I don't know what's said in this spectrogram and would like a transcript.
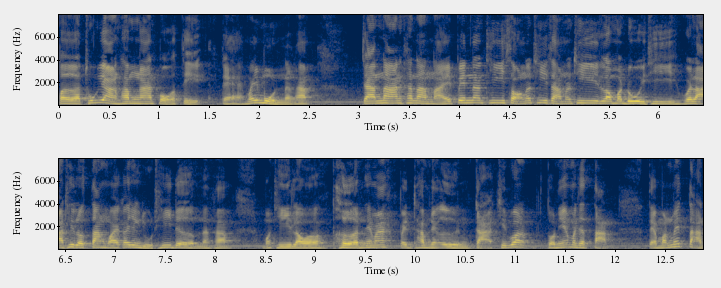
เปิดทุกอย่างทำงานปกติ แต่ไม่หมุนนะครับจะนานขนาดไหนเป็นนาที 2 นาที 3 นาที เรามาดูอีกที เวลาที่เราตั้งไว้ก็ยังอยู่ที่เดิมนะครับบางทีเราเพลินใช่ไหมไปทำอย่างอื่นกะคิดว่าตัวนี้มันจะตัด แต่มันไม่ตัด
